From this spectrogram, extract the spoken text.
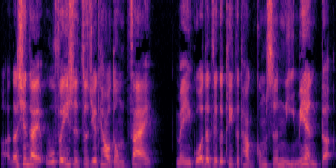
啊。那现在无非是字节跳动在美国的这个 TikTok 公司里面的。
